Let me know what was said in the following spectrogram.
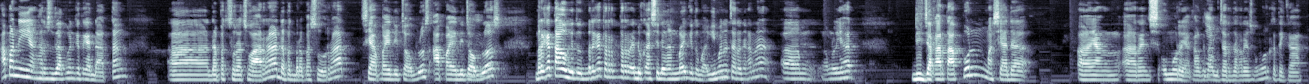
apa nih yang harus dilakukan ketika datang uh, dapat surat suara, dapat berapa surat, siapa yang dicoblos, apa yang dicoblos, hmm. mereka tahu gitu, mereka ter teredukasi dengan baik gitu, mbak. Gimana caranya? Karena um, melihat di Jakarta pun masih ada uh, yang uh, range umur ya. Kalau kita yeah. bicara tentang range umur, ketika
